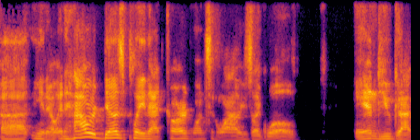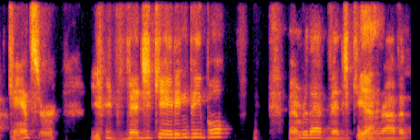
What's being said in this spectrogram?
Uh, you know, and Howard does play that card once in a while. He's like, "Well, and you got cancer. You're vegating people. Remember that vegating, yeah. Robin?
